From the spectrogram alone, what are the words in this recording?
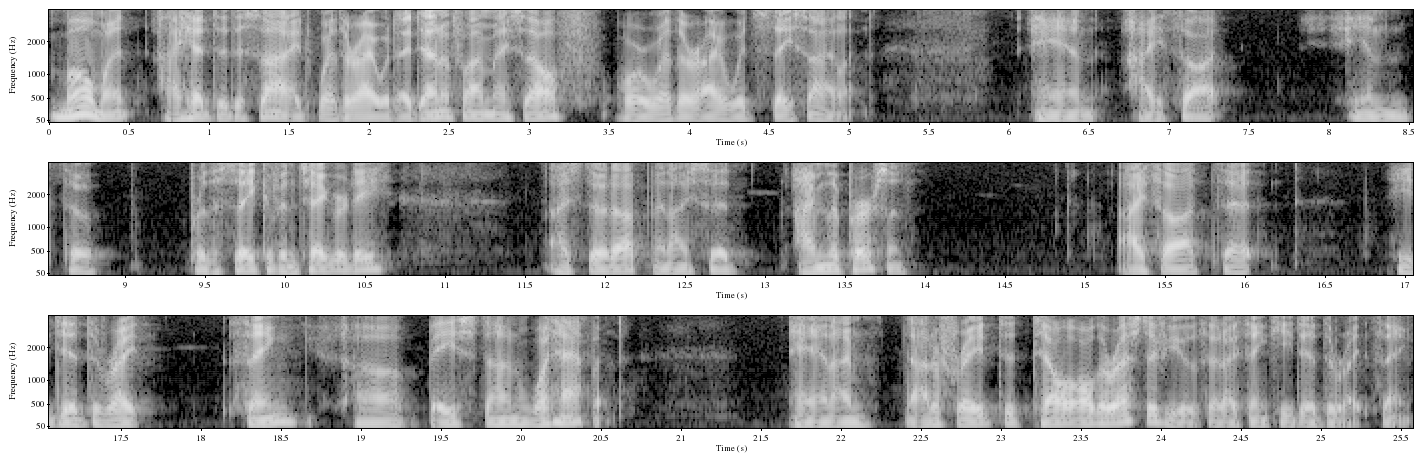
moment, I had to decide whether I would identify myself or whether I would stay silent. And I thought, in the for the sake of integrity, I stood up and I said, "I'm the person." I thought that he did the right thing uh, based on what happened. And I'm not afraid to tell all the rest of you that I think he did the right thing.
